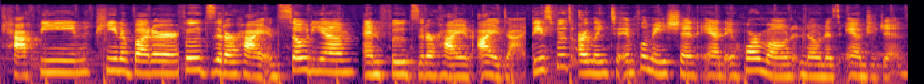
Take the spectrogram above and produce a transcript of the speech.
caffeine, peanut butter, foods that are high in sodium, and foods that are high in iodine. These foods are linked to inflammation and a hormone known as androgen.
